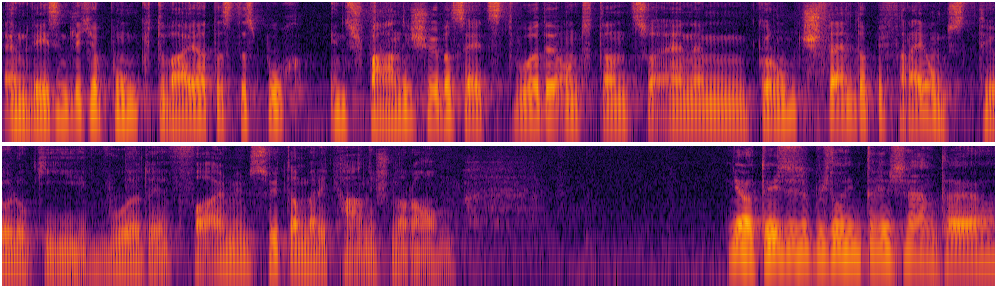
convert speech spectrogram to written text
Ein wesentlicher Punkt war ja, dass das Buch ins Spanische übersetzt wurde und dann zu einem Grundstein der Befreiungstheologie wurde, vor allem im südamerikanischen Raum. Ja, das ist ein bisschen interessanter, ja.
